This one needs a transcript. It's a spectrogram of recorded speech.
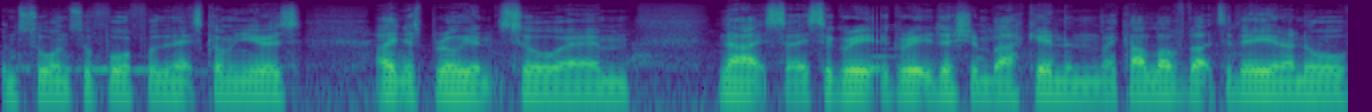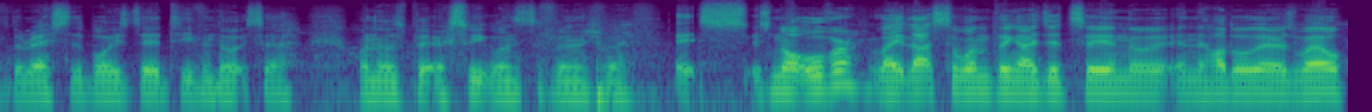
and so on and so forth for the next coming years. I think it's brilliant. So um, nah, it's, it's a great a great addition back in, and like I love that today, and I know the rest of the boys did, even though it's a, one of those bittersweet ones to finish with. It's it's not over. Like that's the one thing I did say in the in the huddle there as well.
